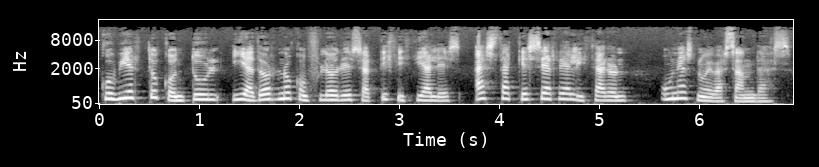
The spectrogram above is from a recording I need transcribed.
cubierto con tul y adorno con flores artificiales hasta que se realizaron unas nuevas andas.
